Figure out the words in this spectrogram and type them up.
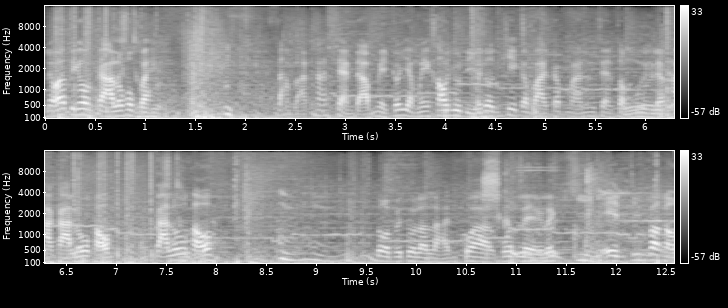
แล้วเอาตีของการลบผมไป สามล้านห้าแสนดาเมจก็ยังไม่เข้าอยู่ดีแล้วโดนเคกระบาลกับมาหนึ่งแสนสองหมื่นแล้วอาการโลเขาการโลเขาโดนไปตัวละล้านกว่าโคตรแรงแล้วคิงเอนจินฝั่งเขา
